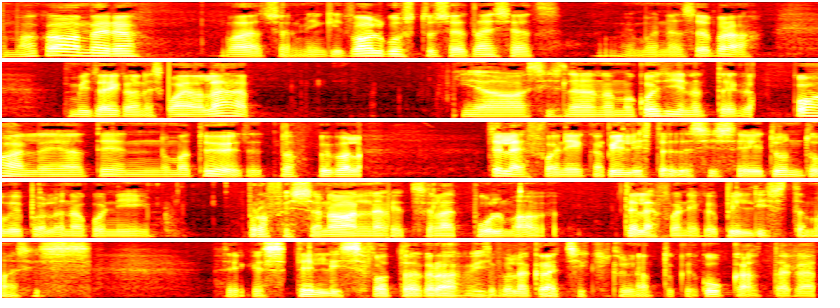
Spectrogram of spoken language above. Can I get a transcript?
oma kaamera, vajadusel mingid valgustused, asjad või mõne sõbra, mida iganes vaja läheb. Ja siis lähen oma kodinatega kohale ja teen oma tööd, et noh, võib-olla telefoniga pildistades siis ei tundu võib-olla nagu nii professionaalne, et sa lähed pulma telefoniga pildistama, siis see, kes tellis fotograafi, võib-olla kratsib küll natuke kukalt, aga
